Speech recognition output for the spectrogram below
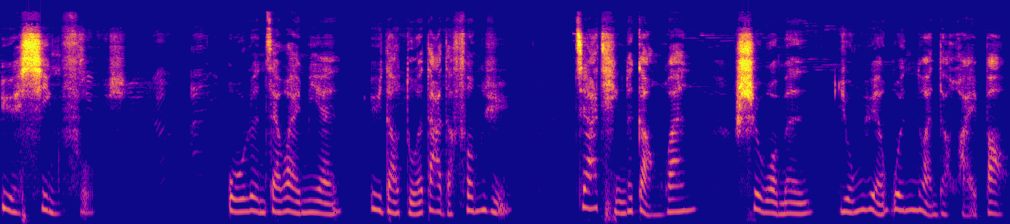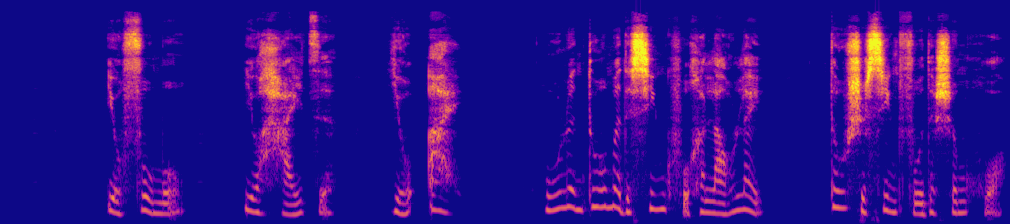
越幸福。无论在外面遇到多大的风雨，家庭的港湾是我们永远温暖的怀抱。有父母，有孩子，有爱。无论多么的辛苦和劳累，都是幸福的生活。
